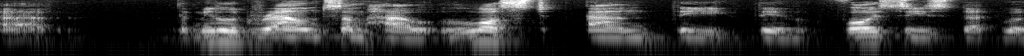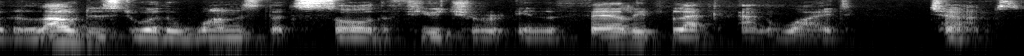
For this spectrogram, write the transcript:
uh, the middle ground somehow lost, and the, the voices that were the loudest were the ones that saw the future in fairly black and white terms.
